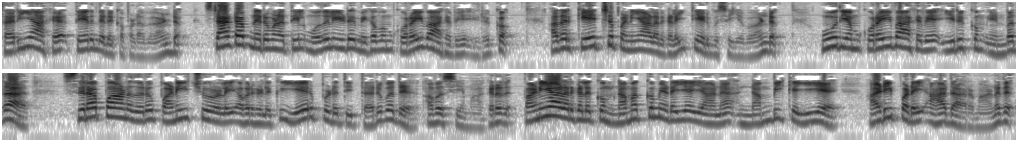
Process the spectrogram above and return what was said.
சரியாக தேர்ந்தெடுக்கப்பட வேண்டும். ஸ்டார்ட் அப் நிறுவனத்தில் முதலீடு மிகவும் குறைவாகவே இருக்கும். அதற்கேற்ற பணியாளர்களை தேர்வு செய்ய வேண்டும். ஊதியம் குறைவாகவே இருக்கும் என்பதால் சிறப்பானதொரு பணிச்சூழலை அவர்களுக்கு ஏற்படுத்தி தருவது அவசியமாகிறது. பணியாளர்களுக்கும் நமக்கும் இடையேயான நம்பிக்கையே அடிப்படை ஆதாரமானது.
